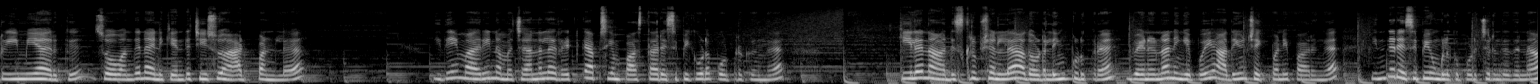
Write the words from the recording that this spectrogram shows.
க்ரீமியாக இருக்குது ஸோ வந்து நான் இன்றைக்கி எந்த சீஸும் ஆட் பண்ணல. இதே மாதிரி நம்ம சேனலில் ரெட் கேப்சியம் பாஸ்தா ரெசிபி கூட போட்டிருக்குங்க. கீழே நான் டிஸ்கிரிப்ஷனில் அதோட லிங்க் கொடுக்குறேன். வேணும்னா நீங்கள் போய் அதையும் செக் பண்ணி பாருங்கள் இந்த ரெசிபி உங்களுக்கு பிடிச்சிருந்ததுன்னா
